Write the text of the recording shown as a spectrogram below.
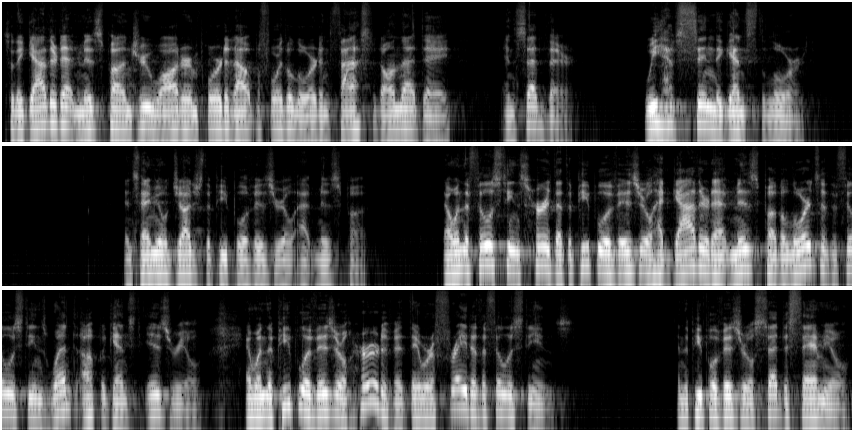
So they gathered at Mizpah and drew water and poured it out before the Lord and fasted on that day and said there, We have sinned against the Lord. And Samuel judged the people of Israel at Mizpah. Now, when the Philistines heard that the people of Israel had gathered at Mizpah, the lords of the Philistines went up against Israel. And when the people of Israel heard of it, they were afraid of the Philistines. And the people of Israel said to Samuel,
